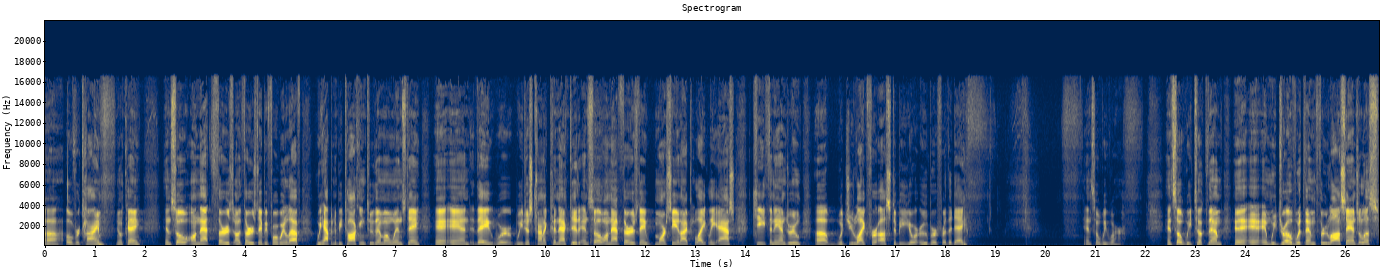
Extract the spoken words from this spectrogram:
uh, over time, okay. And so on that Thursday, on Thursday before we left, we happened to be talking to them on Wednesday, and, and they were we just kind of connected. And so on that Thursday, Marcy and I politely asked Keith and Andrew, uh, "Would you like for us to be your Uber for the day?" And so we were. And so we took them and, and we drove with them through Los Angeles.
